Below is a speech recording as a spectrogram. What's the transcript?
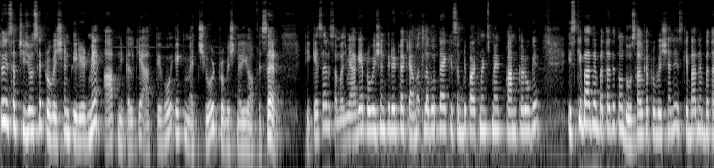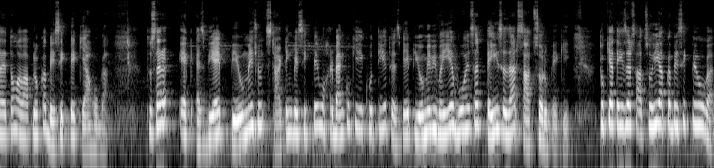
तो इन सब चीज़ों से प्रोवेशन पीरियड में आप निकल के आते हो एक मैच्योर्ड प्रोवेशनरी ऑफिसर ठीक है सर? समझ में आ गया प्रोवेशन पीरियड का क्या मतलब होता है कि सब डिपार्टमेंट्स में काम करोगे? इसके बाद मैं बता देता हूँ, दो साल का प्रोवेशन है। इसके बाद मैं बता देता हूँ अब आप लोग का बेसिक पे क्या होगा। तो सर, एक S B I P O में जो स्टार्टिंग बेसिक पे वो हर बैंकों की एक होती है तो S B I P O में भी वही है, वो है सर तेईस हज़ार सात सौ रुपये की। तो क्या तेईस हज़ार सात सौ ही आपका बेसिक पे होगा?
